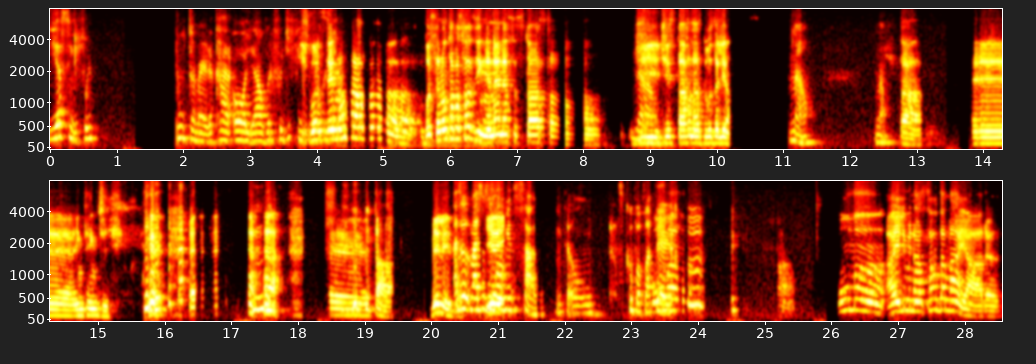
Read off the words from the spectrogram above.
E assim, foi. Puta merda, cara, olha, Álvaro, foi difícil. E você porque... não tava. Você não tava sozinha, né, nessa situação de, de estar nas duas alianças. Não. Não. Tá. É, entendi. é, é, tá. Beleza. Mas, mas os e envolvidos aí... sabem. Então, desculpa, plateia. Uma... Ah. uma... A eliminação da Nayara,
